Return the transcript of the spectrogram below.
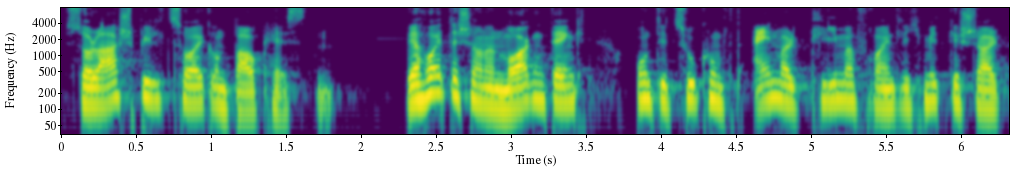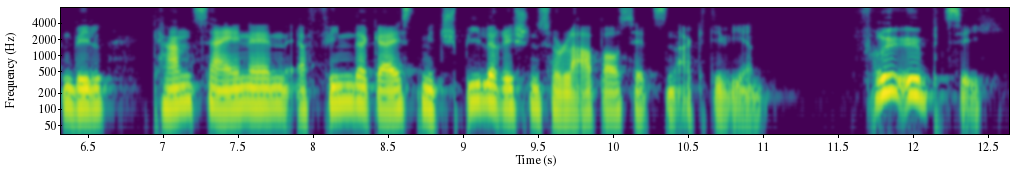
Solarspielzeug und Baukästen. Wer heute schon an morgen denkt und die Zukunft einmal klimafreundlich mitgestalten will, kann seinen Erfindergeist mit spielerischen Solarbausätzen aktivieren. Früh übt sich.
